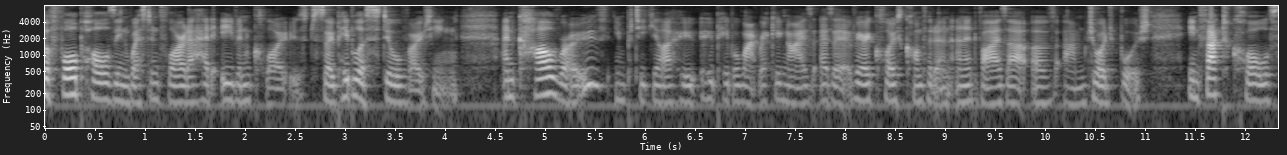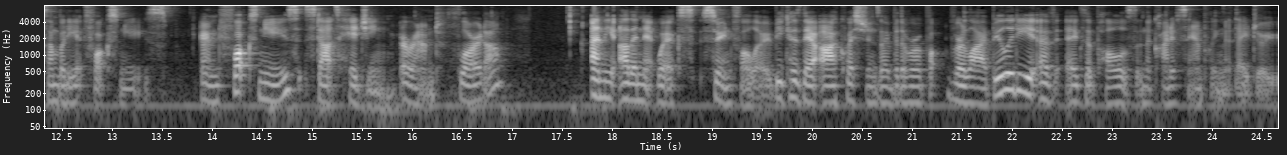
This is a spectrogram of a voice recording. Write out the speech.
before polls in Western Florida had even closed. So people are still voting. And Karl Rove, in particular, who, who people might recognize as a very close confidant and advisor of um, George Bush, in fact calls somebody at Fox News and Fox News starts hedging around Florida. And the other networks soon follow because there are questions over the re- reliability of exit polls and the kind of sampling that they do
